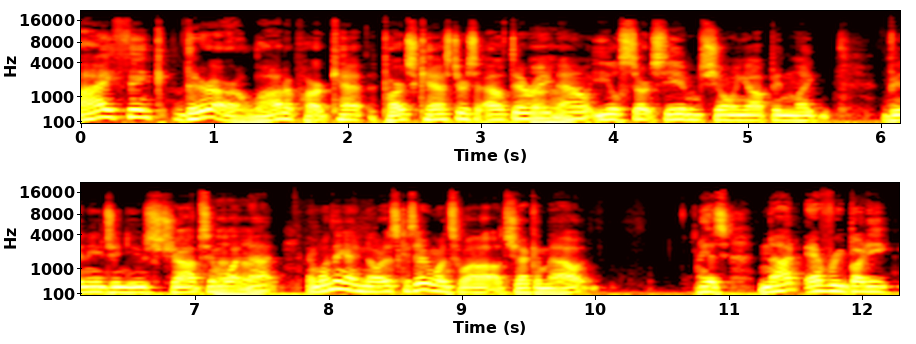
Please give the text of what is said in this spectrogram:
I think there are a lot of part ca- parts casters out there Uh-huh. right now. You'll start seeing them showing up in like vintage and used shops Uh-huh. and whatnot. And one thing I noticed, because every once in a while I'll check them out, is not everybody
